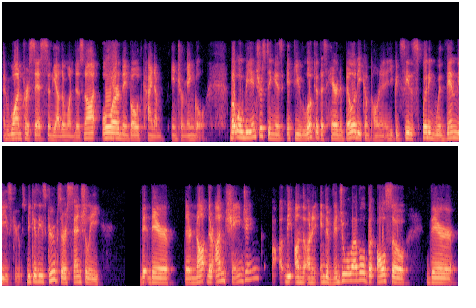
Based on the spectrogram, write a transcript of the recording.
and one persists and the other one does not, or they both kind of intermingle. But what will be interesting is if you looked at this heritability component and you could see the splitting within these groups, because these groups are essentially they're they're not they're unchanging uh, on the on an individual level, but also they're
